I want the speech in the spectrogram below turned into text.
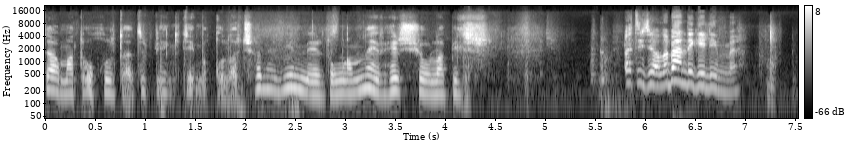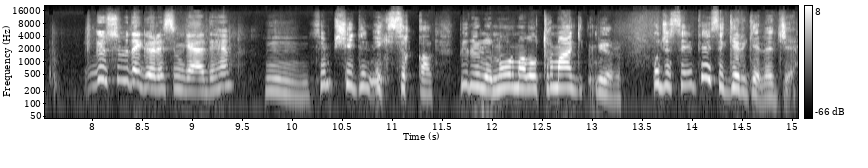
Damat okuldadır. Ben gideyim okula. Çan edeyim Merdumanlı ev her şey olabilir. Hatice hala ben de geleyim mi? Gülsüm'ü de göresim geldi hem. He, sen bir şeyden eksik kal. Ben öyle normal oturmaya gitmiyorum. Hoca sevdiyse geri geleceğim.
